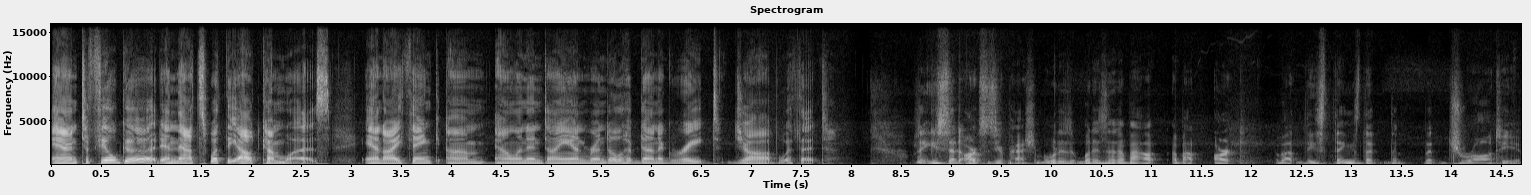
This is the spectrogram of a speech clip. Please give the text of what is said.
and to feel good, and that's what the outcome was. And I think um, Alan and Diane Rendell have done a great job with it. You said arts is your passion, but what is it, what is it about about art, about these things that that, that draw to you?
